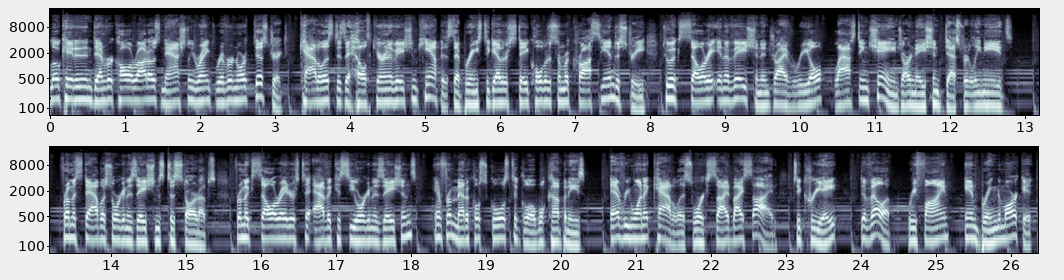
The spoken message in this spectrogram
Located in Denver, Colorado's nationally ranked River North District, Catalyst is a healthcare innovation campus that brings together stakeholders from across the industry to accelerate innovation and drive real, lasting change our nation desperately needs. From established organizations to startups, from accelerators to advocacy organizations, and from medical schools to global companies, everyone at Catalyst works side by side to create, develop, refine, and bring to market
